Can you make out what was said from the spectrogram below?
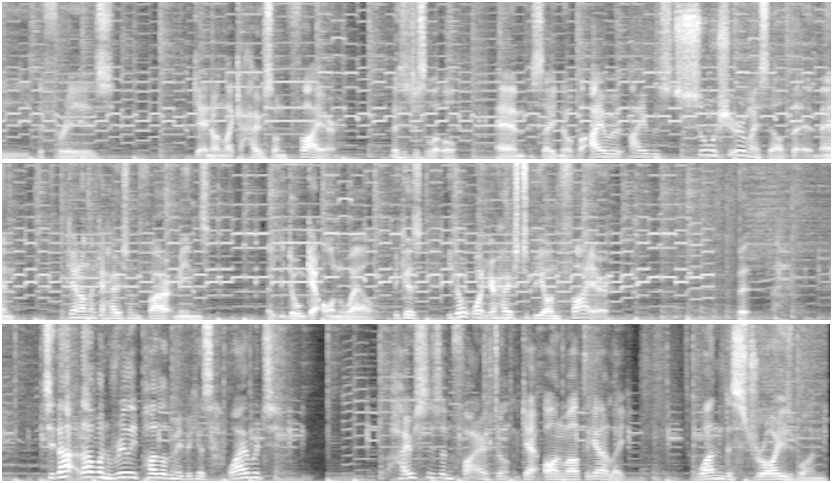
the the phrase "getting on like a house on fire." This is just a little um, side note, but I was I was so sure of myself that it meant getting on like a house on fire. It means that you don't get on well because you don't want your house to be on fire. See that that one really puzzled me because why would houses and fires don't get on well together? Like one destroys one.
